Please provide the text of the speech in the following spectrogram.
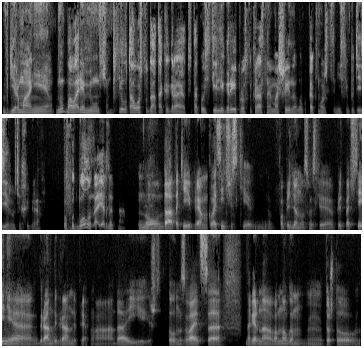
В Германии, ну, Бавария, Мюнхен. В силу того, что, да, так играют. Такой стиль игры, просто красная машина. Ну, как может не симпатизировать их игра? По футболу, наверное, так. Ну да, такие прям классические в определенном смысле предпочтения, гранды-гранды прям, а, да, и что называется, наверное, во многом то, что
